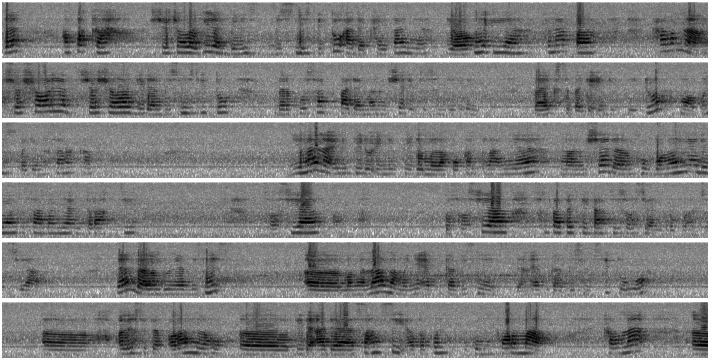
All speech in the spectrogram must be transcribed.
Dan apakah sosiologi dan bisnis itu ada kaitannya? Jawabnya iya. Kenapa? Karena sosiologi, dan bisnis itu berpusat pada manusia itu sendiri, baik sebagai individu maupun sebagai masyarakat. Di mana individu-individu melakukan perannya, manusia dalam hubungannya dengan sesamanya interaksi sosial, sosial, serta verifikasi sosial perubahan sosial. Dan dalam dunia bisnis, e, mengenal namanya etika bisnis. Dan etika bisnis itu e, oleh setiap orang melakukan e, tidak ada sanksi ataupun hukum formal. Karena e,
